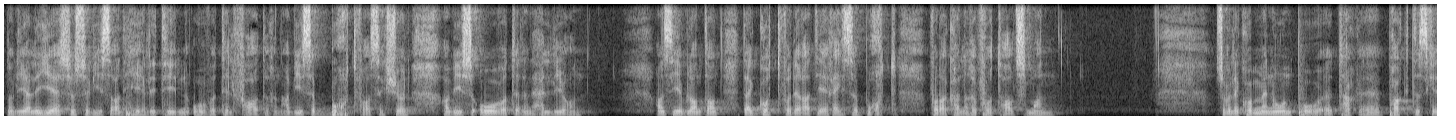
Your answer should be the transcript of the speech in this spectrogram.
Når det gjelder Jesus, så viser han hele tiden over til Faderen. Han viser bort fra seg sjøl. Han viser over til Den hellige ånd. Han sier bl.a.: Det er godt for dere at jeg reiser bort, for da kan dere få talsmannen. Så vil jeg komme med noen på, eh, praktiske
